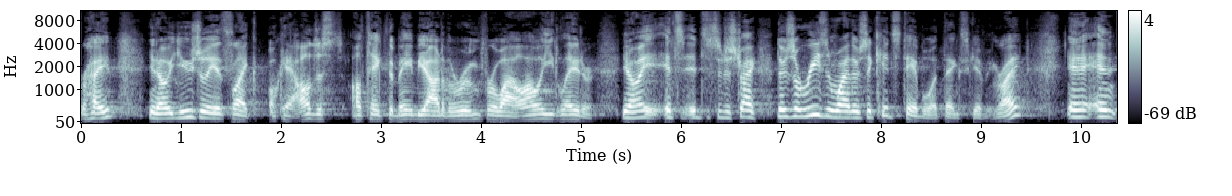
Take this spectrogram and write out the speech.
right? You know, usually it's like, okay, I'll just I'll take the baby out of the room for a while. I'll eat later. You know, it's it's a distraction. There's a reason why there's a kids table at Thanksgiving, right? And and,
